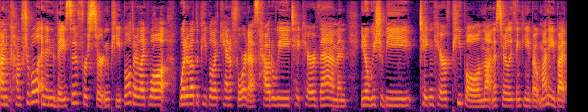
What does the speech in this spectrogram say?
uncomfortable and invasive for certain people. They're like, well, what about the people that can't afford us? How do we take care of them? And, you know, we should be taking care of people, not necessarily thinking about money. But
